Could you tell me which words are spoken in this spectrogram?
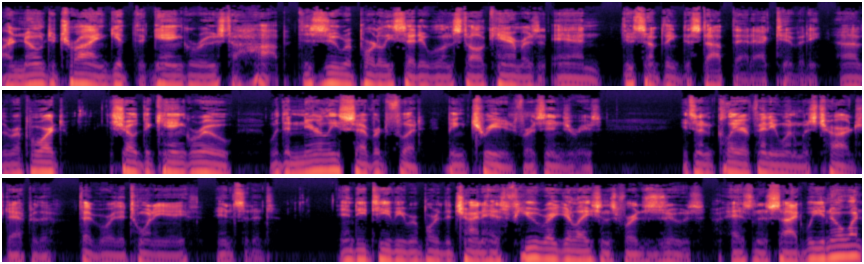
are known to try and get the kangaroos to hop. The zoo reportedly said it will install cameras and do something to stop that activity. Uh, the report showed the kangaroo with a nearly severed foot being treated for its injuries. It's unclear if anyone was charged after the February the 28th incident. NDTV reported that China has few regulations for its zoos. As an aside, well, you know what?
